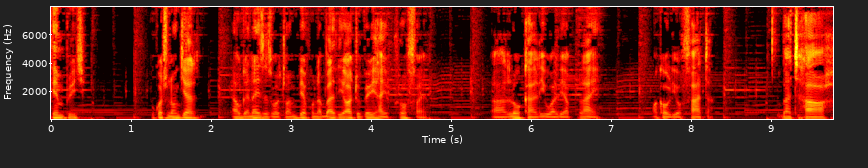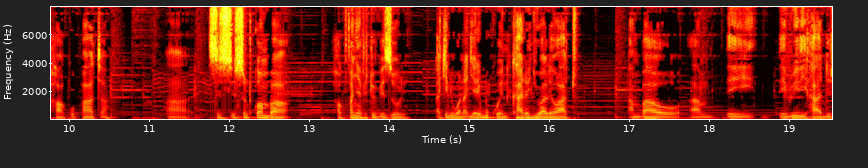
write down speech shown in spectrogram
cambridge tulikuwa tunaongea na organizers walituambia kuna baadhi ya watu very high profile uh, locally waliapply mwaka uliofata but ha- hawakupata uh, si- si si tu kwamba hakufanya vitu vizuri lakini wanajaribu kuencourage wale watu ambao um, they, they really had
